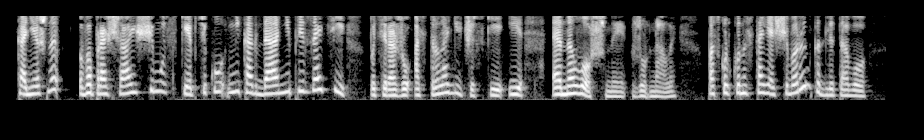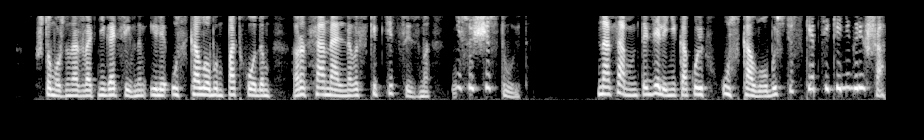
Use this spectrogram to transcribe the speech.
Конечно, вопрошающему скептику никогда не превзойти по тиражу астрологические и НЛОшные журналы — поскольку настоящего рынка для того, что можно назвать негативным или узколобым подходом рационального скептицизма, не существует. На самом-то деле никакой узколобостью скептики не грешат.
